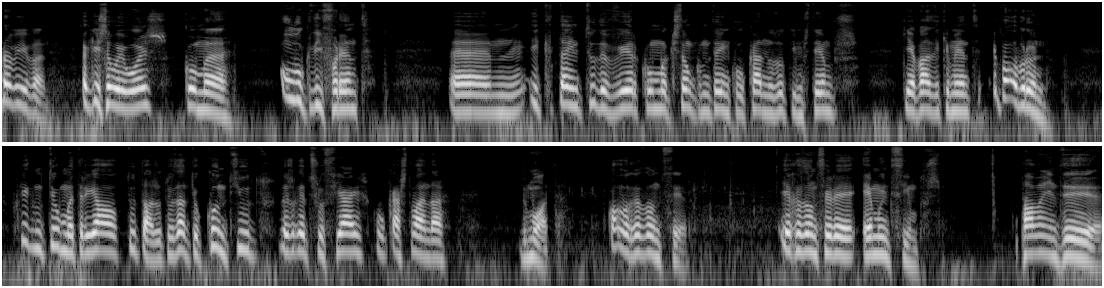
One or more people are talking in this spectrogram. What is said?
Ora viva, aqui estou eu hoje com uma, um look diferente um, e que tem tudo a ver com uma questão que me têm colocado nos últimos tempos, que é basicamente, epá, Bruno, porquê que no teu material que tu estás utilizando, no teu conteúdo das redes sociais, colocaste lá andar de moto? Qual a razão de ser? E a razão de ser é, é muito simples. Para além de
